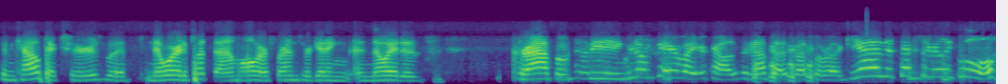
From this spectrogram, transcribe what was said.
and cow pictures with nowhere to put them. All of our friends were getting annoyed as crap of seeing. We don't care about your cows. They're not that special. We're like, yeah, that's actually really cool.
